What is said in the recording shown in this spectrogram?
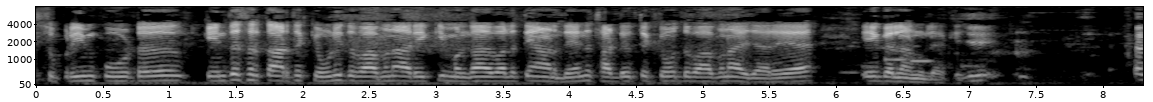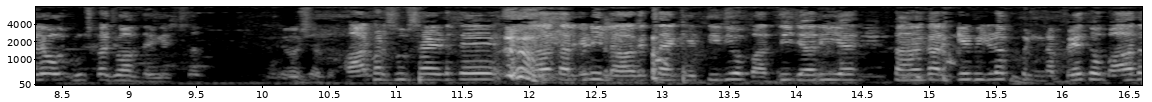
ਸੁਪਰੀਮ ਕੋਰਟ ਕੇਂਦਰ ਸਰਕਾਰ ਤੇ ਕਿਉਂ ਨਹੀਂ ਦਬਾਅ ਬਣਾ ਰਹੀ ਕਿ ਮੰਗਾਂ ਵੱਲ ਧਿਆਨ ਦੇਣ ਸਾਡੇ ਉੱਤੇ ਕਿਉਂ ਦਬਾਅ ਬਣਾਇਆ ਜਾ ਰਿਹਾ ਹੈ ਇਹ ਗੱਲਾਂ ਨੂੰ ਲੈ ਕੇ ये पहले वो उसका जवाब देंगे सर ਫਾਰਮਰ ਸੁਸਾਈਡ ਤੇ ਲਗਾਤਾਰ ਜਿਹੜੀ ਲਾਗਤ ਹੈ ਖੇਤੀ ਦੀ ਉਹ ਵੱਧਦੀ ਜਾ ਰਹੀ ਹੈ ਤਾਂ ਕਰਕੇ ਵੀ ਜਿਹੜਾ ਪ- 90 ਤੋਂ ਬਾਅਦ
